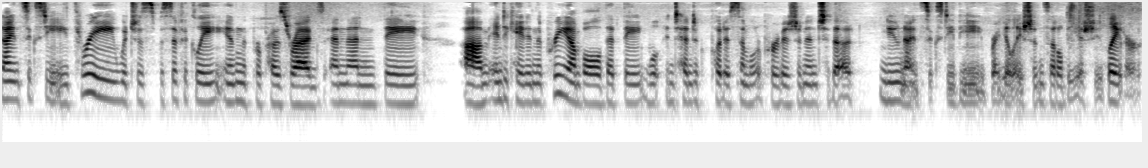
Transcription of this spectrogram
960A3, which is specifically in the proposed regs, and then they um, indicate in the preamble that they will intend to put a similar provision into the new 960B regulations that'll be issued later.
